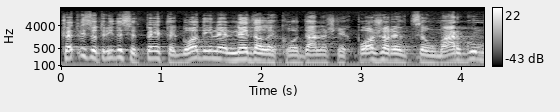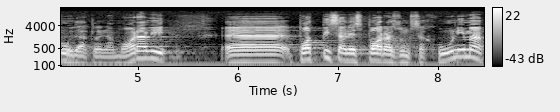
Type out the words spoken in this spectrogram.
435. godine, nedaleko od današnjeg Požarevca u Margumu, dakle na Moravi, e, potpisan je sporazum sa Hunima.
